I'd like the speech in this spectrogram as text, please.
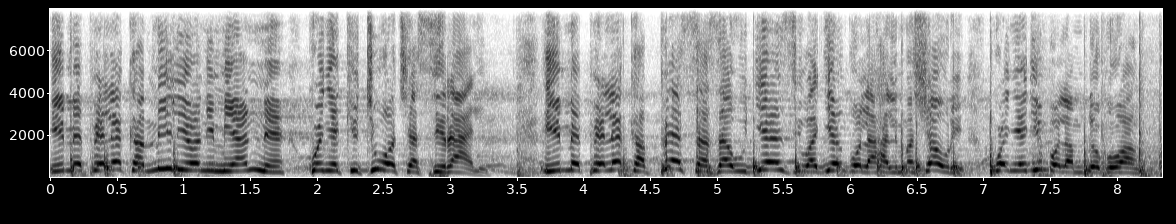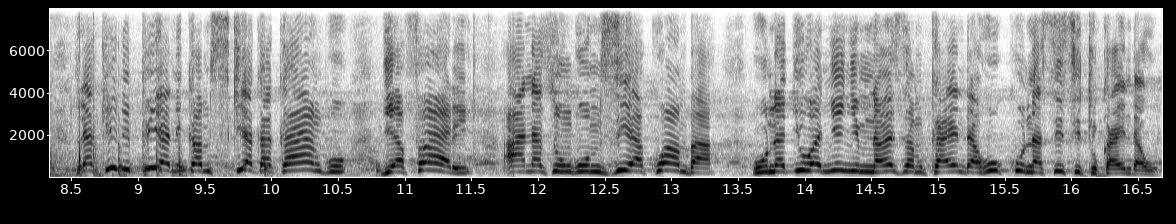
imepeleka milioni mia nne kwenye kituo cha Sirali imepeleka pesa za ujenzi wa jengo la halmashauri kwenye jimbo la mdogo wangu, lakini pia nikamsikia kaka yangu Jafari anazungumzia kwamba unajua, nyinyi mnaweza mkaenda huku na sisi tukaenda huku.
